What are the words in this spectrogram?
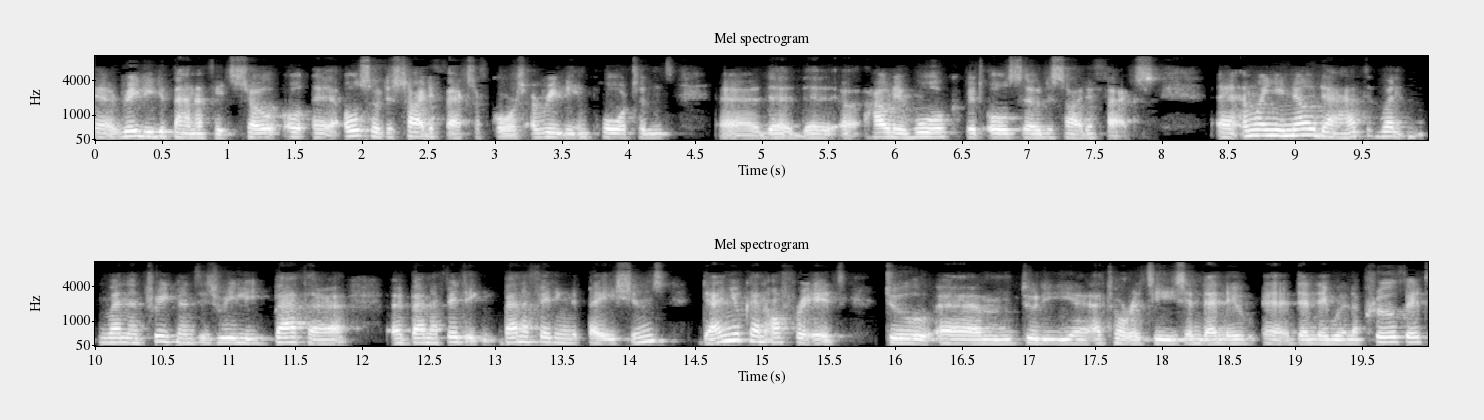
uh, really the benefits? So also the side effects, of course, are really important uh, the, the uh, how they work, but also the side effects. Uh, and when you know that, when, when a treatment is really better, benefiting, benefiting the patients, then you can offer it to um, to the authorities, and then they then they will approve it.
